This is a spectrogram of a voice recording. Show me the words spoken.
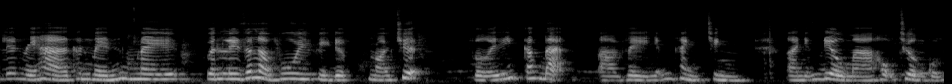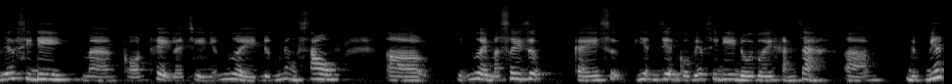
Liên với Hà thân mến, hôm nay Vân Ly rất là vui vì được nói chuyện với các bạn à, về những hành trình, à, những điều mà hậu trường của VFCD mà có thể là chỉ những người đứng đằng sau, à, những người mà xây dựng cái sự hiện diện của VFCD đối với khán giả được biết.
